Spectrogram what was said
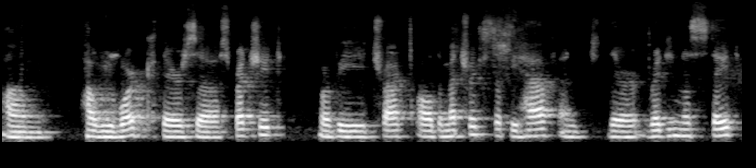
um, how we work. There's a spreadsheet where we track all the metrics that we have and their readiness state.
